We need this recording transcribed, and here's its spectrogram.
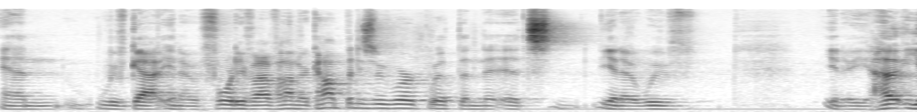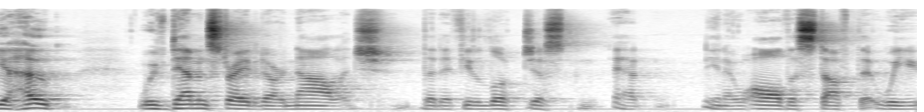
And we've got you know 4,500 companies we work with, and it's you know we've you know you, ho- you hope we've demonstrated our knowledge that if you look just at you know all the stuff that we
